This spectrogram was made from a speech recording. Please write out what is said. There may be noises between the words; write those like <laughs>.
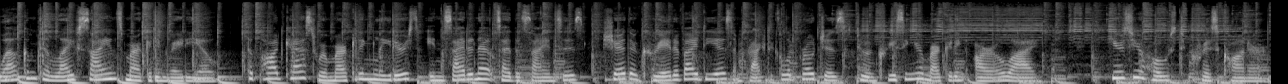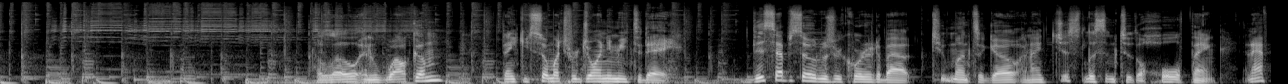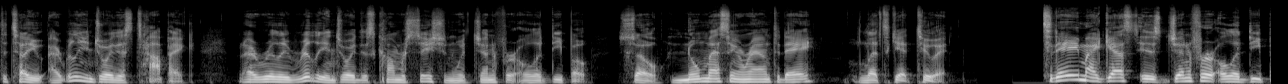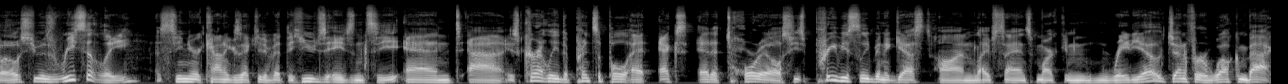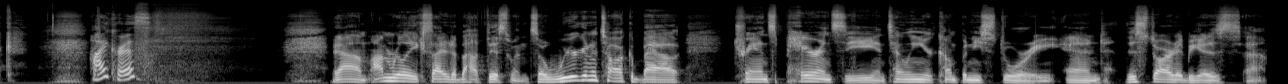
Welcome to Life Science Marketing Radio, the podcast where marketing leaders inside and outside the sciences share their creative ideas and practical approaches to increasing your marketing ROI. Here's your host, Chris Connor. Hello and welcome. Thank you so much for joining me today. This episode was recorded about two months ago, and I just listened to the whole thing. And I have to tell you, I really enjoy this topic but I really, really enjoyed this conversation with Jennifer Oladipo. So, no messing around today. Let's get to it. Today, my guest is Jennifer Oladipo. She was recently a senior account executive at the Hughes Agency and uh, is currently the principal at X Editorial. She's previously been a guest on Life Science Marketing Radio. Jennifer, welcome back. Hi, Chris. Um, I'm really excited about this one. So, we're going to talk about transparency and telling your company story. And this started because um,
